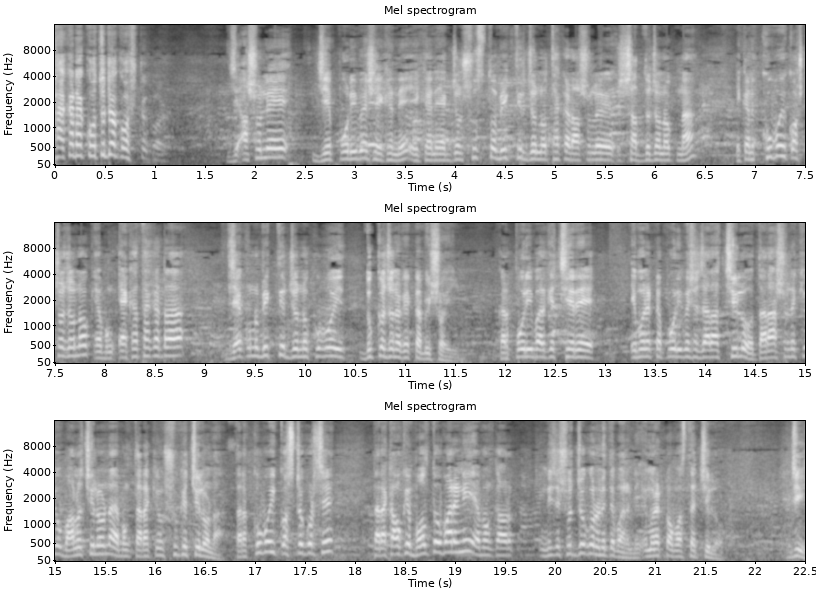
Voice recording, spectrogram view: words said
থাকাটা কতটা কষ্টকর? যে আসলে যে পরিবেশ এখানে এখানে একজন সুস্থ ব্যক্তির জন্য থাকাটা আসলে সাধ্যজনক না। এখানে খুবই কষ্টজনক এবং একা থাকাটা যে কোনো ব্যক্তির জন্য খুবই দুঃখজনক একটা বিষয়। কারণ পরিবারকে ছেড়ে এমন একটা পরিবেশে যারা ছিল, তারা আসলে কেউ ভালো ছিল না এবং তারা কেউ সুখে ছিল না। তারা খুবই কষ্ট করছে, তারা কাউকে বলতেও পারেনি এবং কারোর নিজে সহ্য করে নিতে পারেনি, এমন একটা অবস্থা ছিল। জি।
